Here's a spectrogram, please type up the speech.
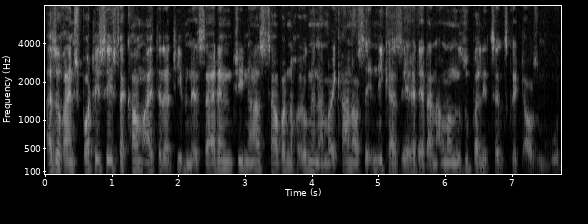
Also rein sportlich sehe ich da kaum Alternativen. Es sei denn, Gene Haas zaubert noch irgendeinen Amerikaner aus der Indica-Serie, der dann auch noch eine Superlizenz kriegt aus dem Hut.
